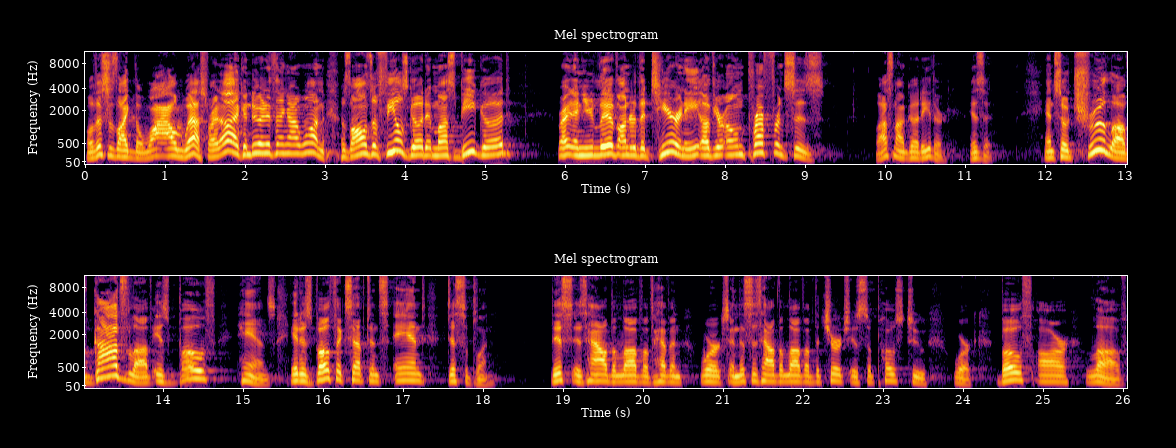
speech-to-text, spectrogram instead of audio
Well, this is like the Wild West, right? Oh, I can do anything I want. As long as it feels good, it must be good, right? And you live under the tyranny of your own preferences. Well, that's not good either, is it? And so, true love, God's love, is both hands. It is both acceptance and discipline. This is how the love of heaven works, and this is how the love of the church is supposed to work. Both are love.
